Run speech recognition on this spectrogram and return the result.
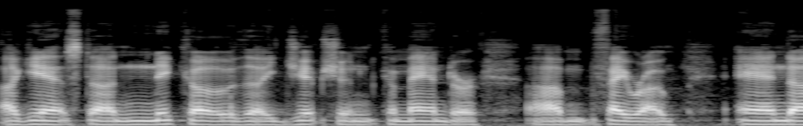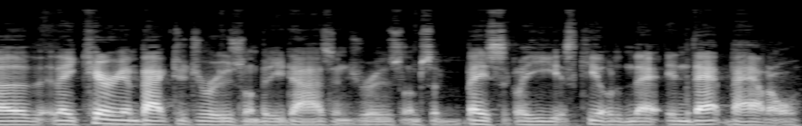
against uh, the Egyptian commander, um, Pharaoh. And uh, they carry him back to Jerusalem, but he dies in Jerusalem. So basically, he is killed in that in that battle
